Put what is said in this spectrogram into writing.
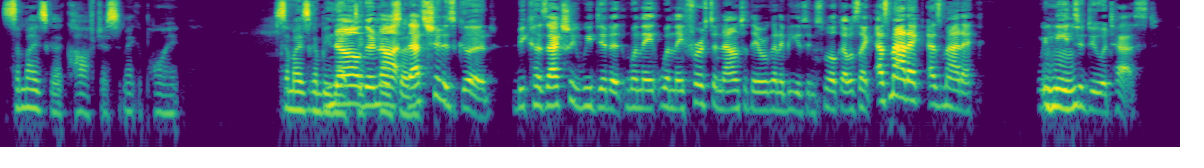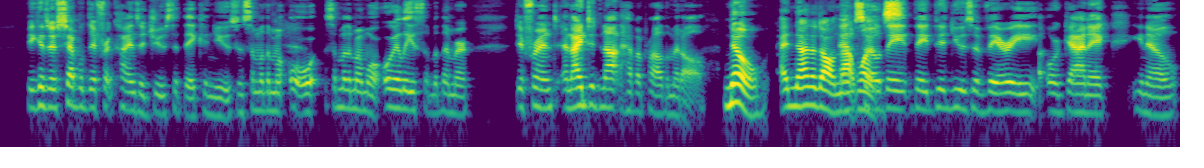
somebody's gonna cough just to make a point. Somebody's gonna be no, they're not. person. That shit is good because actually we did it when they when they first announced that they were going to be using smoke. I was like, asthmatic, asthmatic. We need Mhm. to do a test because there's several different kinds of juice that they can use, and some of them are or, some of them are more oily, some of them are different. And I did not have a problem at all. no, not at all, not and once. so they they did use a very organic, you know.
